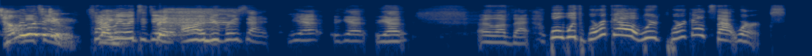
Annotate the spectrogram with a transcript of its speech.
tell me, me what too. to do. Tell like, me what to do. hundred percent. Yeah. Yeah. Yeah. I love that. Well, with workout, with workouts, that works.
